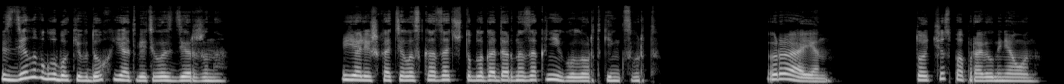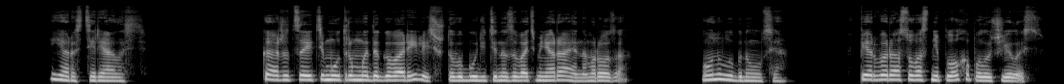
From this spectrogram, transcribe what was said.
Сделав глубокий вдох, я ответила сдержанно. Я лишь хотела сказать, что благодарна за книгу, лорд Кингсворт. «Райан», — тотчас поправил меня он. Я растерялась. «Кажется, этим утром мы договорились, что вы будете называть меня Райаном, Роза». Он улыбнулся. «В первый раз у вас неплохо получилось.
